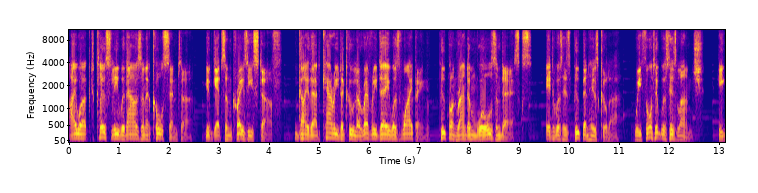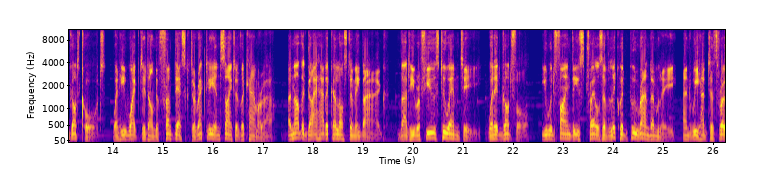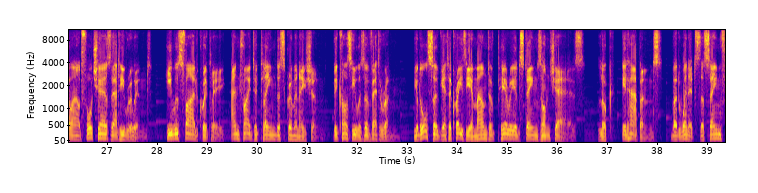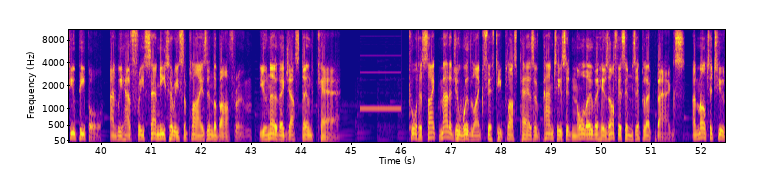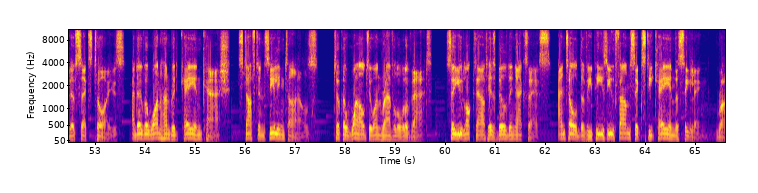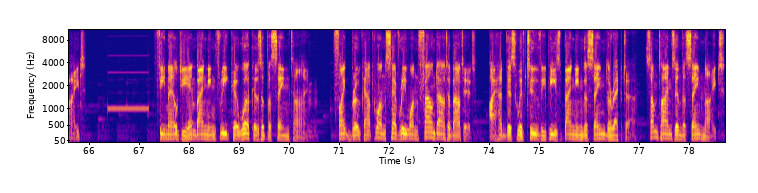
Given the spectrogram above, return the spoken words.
I worked closely with HR in a call center. You'd get some crazy stuff. Guy that carried a cooler every day was wiping poop on random walls and desks. It was his poop in his cooler. We thought it was his lunch. He got caught when he wiped it on the front desk directly in sight of the camera. Another guy had a colostomy bag that he refused to empty when it got full. You would find these trails of liquid poo randomly, and we had to throw out 4 chairs that he ruined. He was fired quickly and tried to claim discrimination because he was a veteran. You'd also get a crazy amount of period stains on chairs. Look, it happens, but when it's the same few people and we have free sanitary supplies in the bathroom, you know they just don't care caught a site manager with like 50 plus pairs of panties hidden all over his office in Ziploc bags, a multitude of sex toys, and over 100k in cash, stuffed in ceiling tiles. Took a while to unravel all of that. So you locked out his building access and told the VPs you found 60k in the ceiling, right? Female GM banging 3 co-workers at the same time. Fight broke out once everyone found out about it I had this with two VPs banging the same director, sometimes in the same night.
